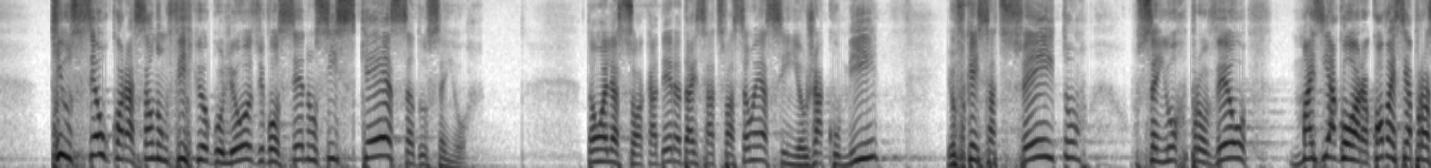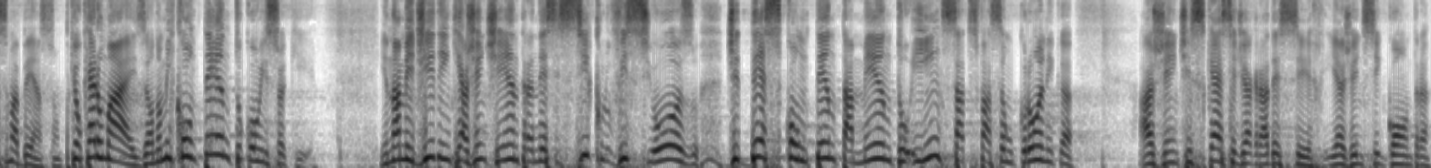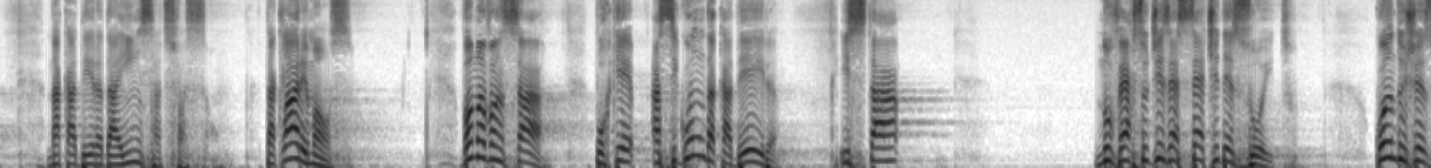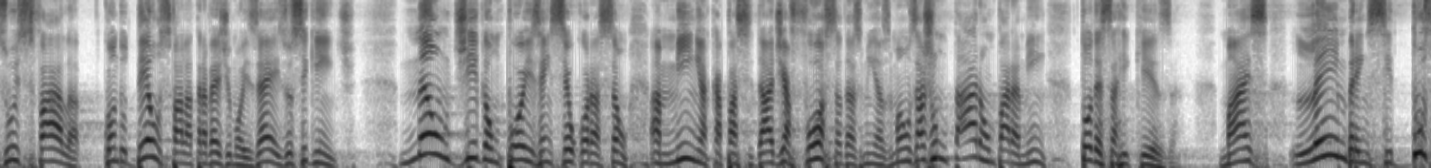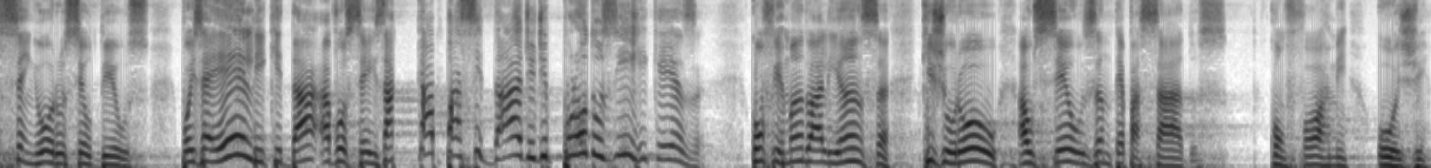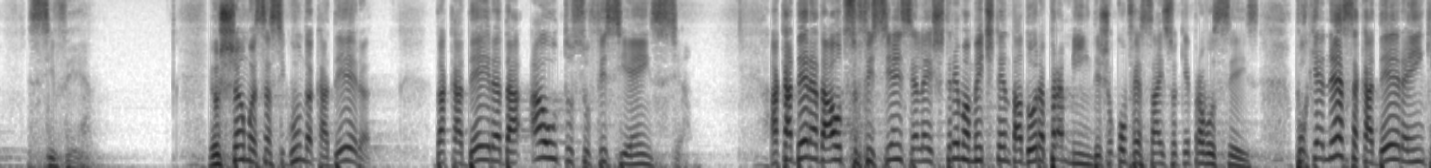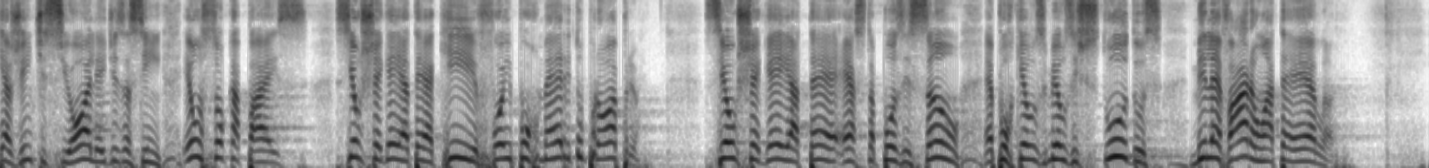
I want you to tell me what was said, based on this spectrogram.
que o seu coração não fique orgulhoso e você não se esqueça do Senhor. Então, olha só, a cadeira da insatisfação é assim: eu já comi, eu fiquei satisfeito, o Senhor proveu, mas e agora? Qual vai ser a próxima bênção? Porque eu quero mais, eu não me contento com isso aqui. E na medida em que a gente entra nesse ciclo vicioso de descontentamento e insatisfação crônica, a gente esquece de agradecer e a gente se encontra na cadeira da insatisfação. Tá claro, irmãos? Vamos avançar, porque a segunda cadeira está no verso 17 e 18. Quando Jesus fala, quando Deus fala através de Moisés, o seguinte: não digam, pois, em seu coração, a minha capacidade e a força das minhas mãos ajuntaram para mim toda essa riqueza. Mas lembrem-se do Senhor, o seu Deus, pois é Ele que dá a vocês a capacidade de produzir riqueza, confirmando a aliança que jurou aos seus antepassados, conforme hoje se vê. Eu chamo essa segunda cadeira da cadeira da autossuficiência. A cadeira da autossuficiência é extremamente tentadora para mim, deixa eu confessar isso aqui para vocês. Porque é nessa cadeira em que a gente se olha e diz assim: eu sou capaz, se eu cheguei até aqui foi por mérito próprio. Se eu cheguei até esta posição é porque os meus estudos me levaram até ela.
